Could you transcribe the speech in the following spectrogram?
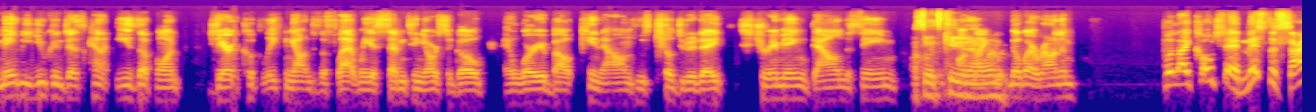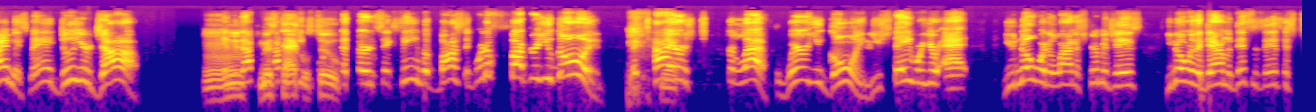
Maybe you can just kind of ease up on Jared Cook leaking out into the flat when he has 17 yards to go and worry about Keenan Allen, who's killed you today, streaming down the seam also it's Keenan on, like, Allen. nobody around him. But like Coach said, missed assignments, man. Do your job. Mhm. And not- Missed not tackles too. At third and 16, but Bostic, where the fuck are you going? The tire is to your left. Where are you going? You stay where you're at. You know where the line of scrimmage is. You know where the down and distance is. It's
